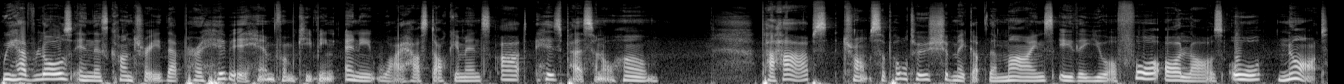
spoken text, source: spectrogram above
We have laws in this country that prohibit him from keeping any White House documents at his personal home. Perhaps Trump supporters should make up their minds either you are for our laws or not.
